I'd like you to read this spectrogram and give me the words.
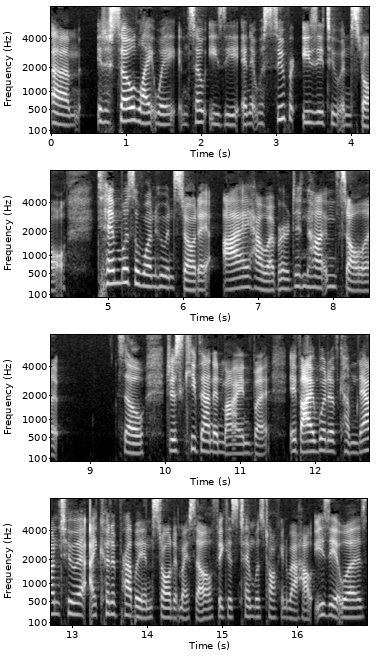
um, it is so lightweight and so easy, and it was super easy to install. Tim was the one who installed it. I, however, did not install it. So just keep that in mind. But if I would have come down to it, I could have probably installed it myself because Tim was talking about how easy it was.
